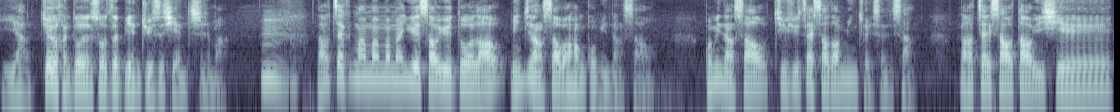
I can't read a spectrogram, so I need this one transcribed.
一样，就有很多人说这编剧是先知嘛。嗯，然后再慢慢慢慢越烧越多，然后民进党烧完换国民党烧，国民党烧继续再烧到名嘴身上，然后再烧到一些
